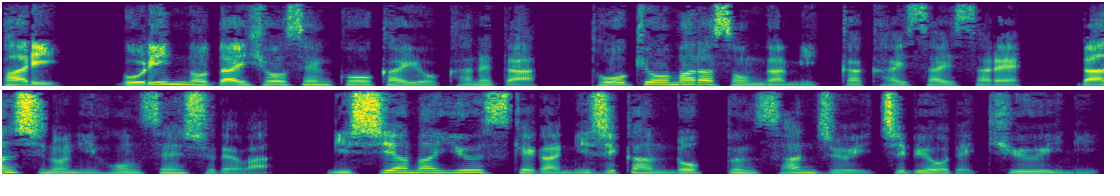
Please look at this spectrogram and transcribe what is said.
パリ、五輪の代表選考会を兼ねた東京マラソンが3日開催され、男子の日本選手では、西山雄介が2時間6分31秒で9位に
